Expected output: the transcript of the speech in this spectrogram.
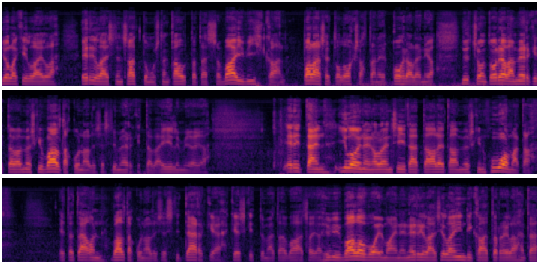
jollakin lailla erilaisten sattumusten kautta tässä. Vai vihkaan palaset on loksahtaneet kohdalleen ja nyt se on todella merkittävä, myöskin valtakunnallisesti merkittävä ilmiö ja erittäin iloinen olen siitä, että aletaan myöskin huomata, että tämä on valtakunnallisesti tärkeä keskittymä tai Vaasa ja hyvin valovoimainen erilaisilla indikaattoreilla tämä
